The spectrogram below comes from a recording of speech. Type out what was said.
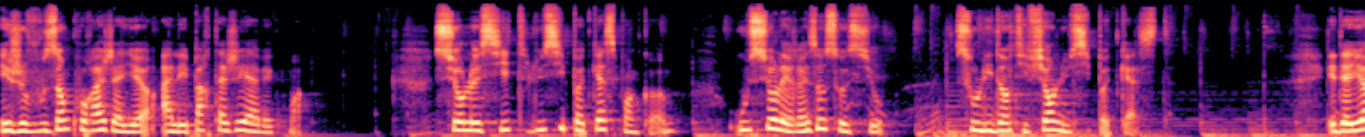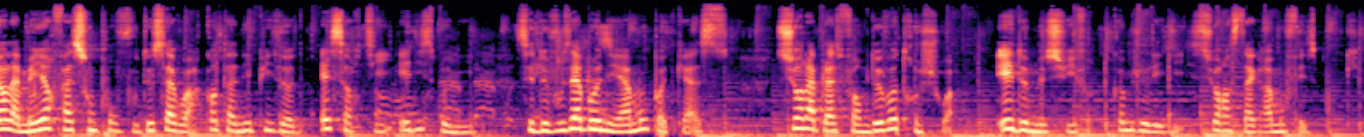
Et je vous encourage d'ailleurs à les partager avec moi. Sur le site lucypodcast.com ou sur les réseaux sociaux sous l'identifiant Lucie Podcast. Et d'ailleurs, la meilleure façon pour vous de savoir quand un épisode est sorti et disponible, c'est de vous abonner à mon podcast sur la plateforme de votre choix et de me suivre, comme je l'ai dit, sur Instagram ou Facebook.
